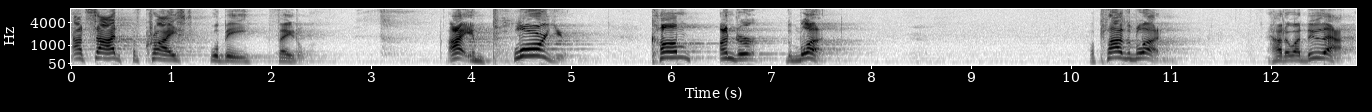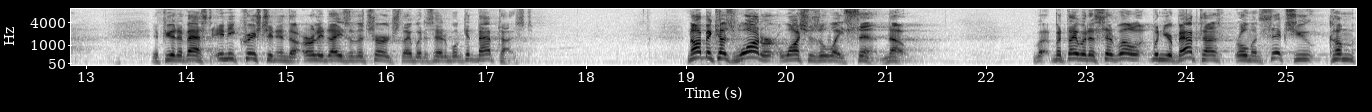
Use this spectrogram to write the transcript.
outside of Christ will be fatal. I implore you, come under the blood. Apply the blood. How do I do that? If you'd have asked any Christian in the early days of the church, they would have said, Well, get baptized. Not because water washes away sin, no. But, but they would have said, well, when you're baptized, Romans 6, you come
